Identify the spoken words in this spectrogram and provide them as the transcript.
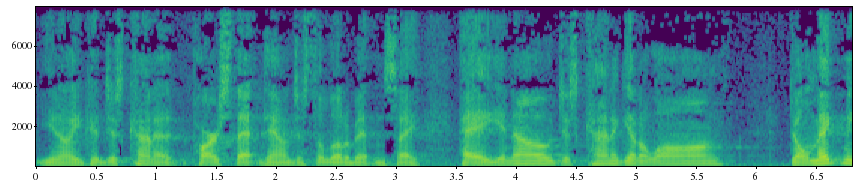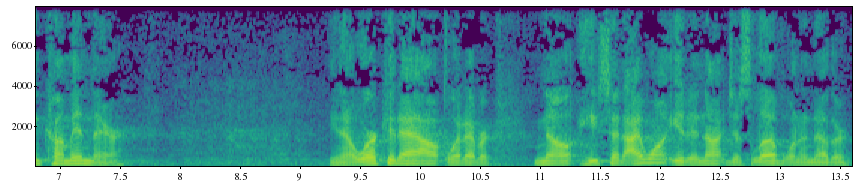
You know, he could just kind of parse that down just a little bit and say, hey, you know, just kind of get along. Don't make me come in there. You know, work it out, whatever. No, he said, I want you to not just love one another,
